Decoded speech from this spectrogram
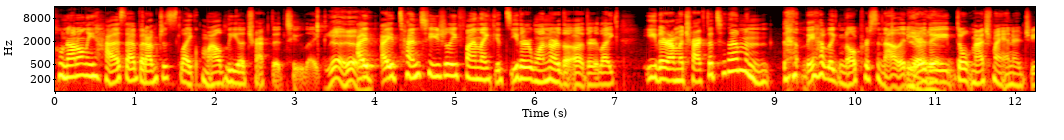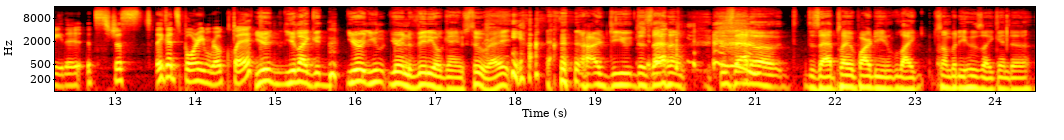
who not only has that, but I'm just like mildly attracted to. Like yeah, yeah. I I tend to usually find like it's either one or the other. Like either I'm attracted to them and they have like no personality Yeah, or they yeah. don't match my energy. It's just it gets boring real quick. you you like you're you you're into video games too, right? yeah. Do you does that um, does that uh does that play a part? Do you like somebody who's like into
